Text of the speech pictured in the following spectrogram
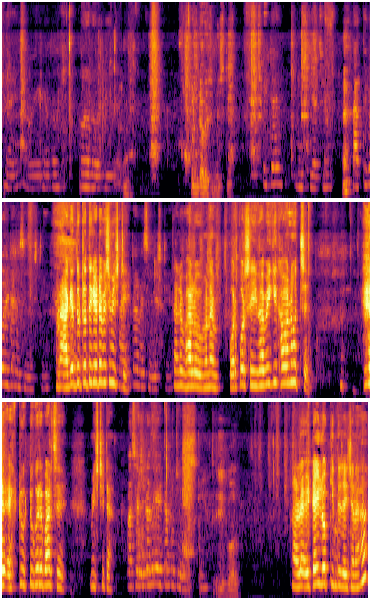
হ্যাঁ, আমি একদম ভালো রস দিয়ে দেবো। কোনটা বেশি মিষ্টি? এটাই মিষ্টি আছে। হ্যাঁ? তার থেকেও এটা বেশি মিষ্টি। মানে আগের দুটো থেকে এটা বেশি মিষ্টি? হ্যাঁ, এটা বেশি মিষ্টি। তাহলে ভালো মানে পরপর সেইভাবেই কি খাওয়ানো হচ্ছে? একটু একটু করে বাড়ছে মিষ্টিটা। পাশের থেকে এটা প্রচুর মিষ্টি। এই বল। তাহলে এটাই লোক কিনতে চাইছে না হ্যাঁ?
